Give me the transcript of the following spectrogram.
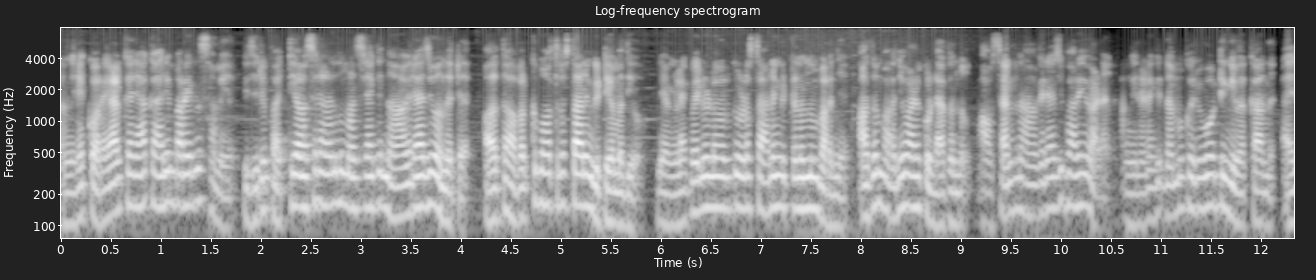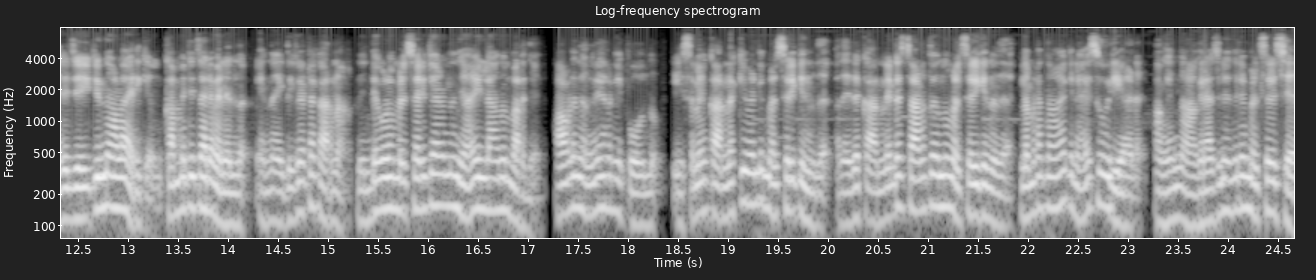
അങ്ങനെ കുറെ ആൾക്കാർ ആ കാര്യം പറയുന്ന സമയം ഇതൊരു പറ്റിയ അവസരമാണെന്ന് മനസ്സിലാക്കി നാഗരാജ് വന്നിട്ട് അത് അവർക്ക് മാത്രം സ്ഥാനം കിട്ടിയാൽ മതിയോ? ഞങ്ങളെ പോലുള്ളവർക്ക് ഇവിടെ സ്ഥാനം കിട്ടണമെന്നും പറഞ്ഞ് അത് അതും പറഞ്ഞു വഴക്കുണ്ടാക്കുന്നു. അവസാനം നാഗരാജ് പറയുവാണ് അങ്ങനെയാണെങ്കിൽ നമുക്കൊരു വോട്ടിംഗ് വെക്കാന്ന്. അതിൽ ജയിക്കുന്ന ആളായിരിക്കും കമ്മിറ്റി തലവൻ എന്ന് എന്ന ഇത് കേട്ട കർണ നിന്റെ കൂടെ മത്സരിക്കാനൊന്നും ഞാൻ ഇല്ലാന്നും പറഞ്ഞ് അവിടെ നിന്ന് ഇറങ്ങി പോകുന്നു. ഈ സമയം കർണയ്ക്ക് വേണ്ടി മത്സരിക്കുന്നത് അതായത് കർണന്റെ സ്ഥാനത്ത് നിന്ന് മത്സരിക്കുന്നത് നമ്മുടെ നായകനായ സൂര്യയാണ്. അങ്ങനെ നാഗരാജിനെതിരെ മത്സരിച്ച്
